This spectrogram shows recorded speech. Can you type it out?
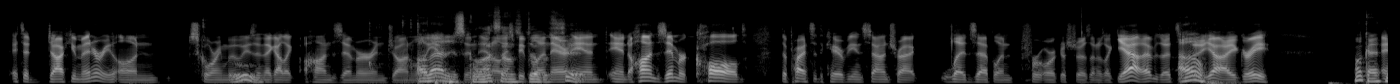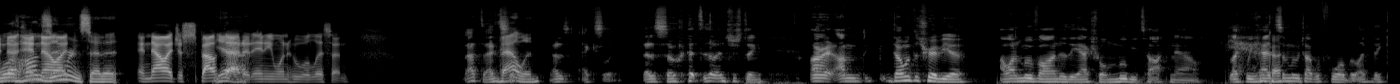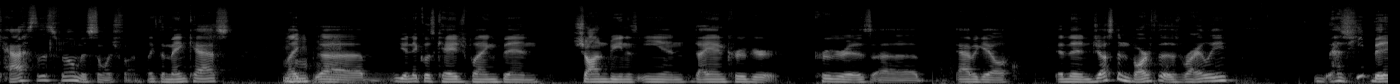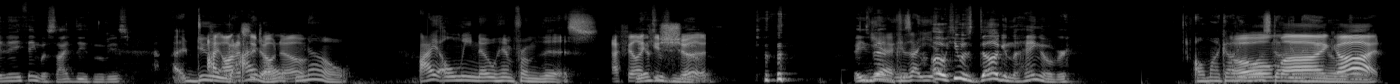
It's a documentary on scoring movies, Ooh. and they got like Hans Zimmer and John Oh, Williams that is and, cool. and That all these people in there. shit. And and Hans Zimmer called the Pirates of the Caribbean soundtrack Led Zeppelin for orchestras, and I was like, yeah, that, was- that's Oh. yeah, I agree. okay. and well, now- Hans now I- Zimmer said it. And now I just spout that at anyone who will listen. That's excellent. Valid. That is excellent. That is so that's so interesting. All right, I'm done with the trivia. I want to move on to the actual movie talk now. Like we had Okay. some movie talk before, but like the cast of this film is so much fun. Like the main cast, like Mm-hmm. uh, you got Nicolas Cage playing Ben, Sean Bean as Ian, Diane Kruger Kruger as uh, Abigail, and then Justin Bartha as Riley. Has he been in anything besides these movies? Uh, Dude, I honestly don't don't know. know. I only know him from this. I feel like you answer's should. no. He's Yeah, been- 'cause I- oh he was Doug in The Hangover. Oh my god! He Oh was Doug in The my god!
